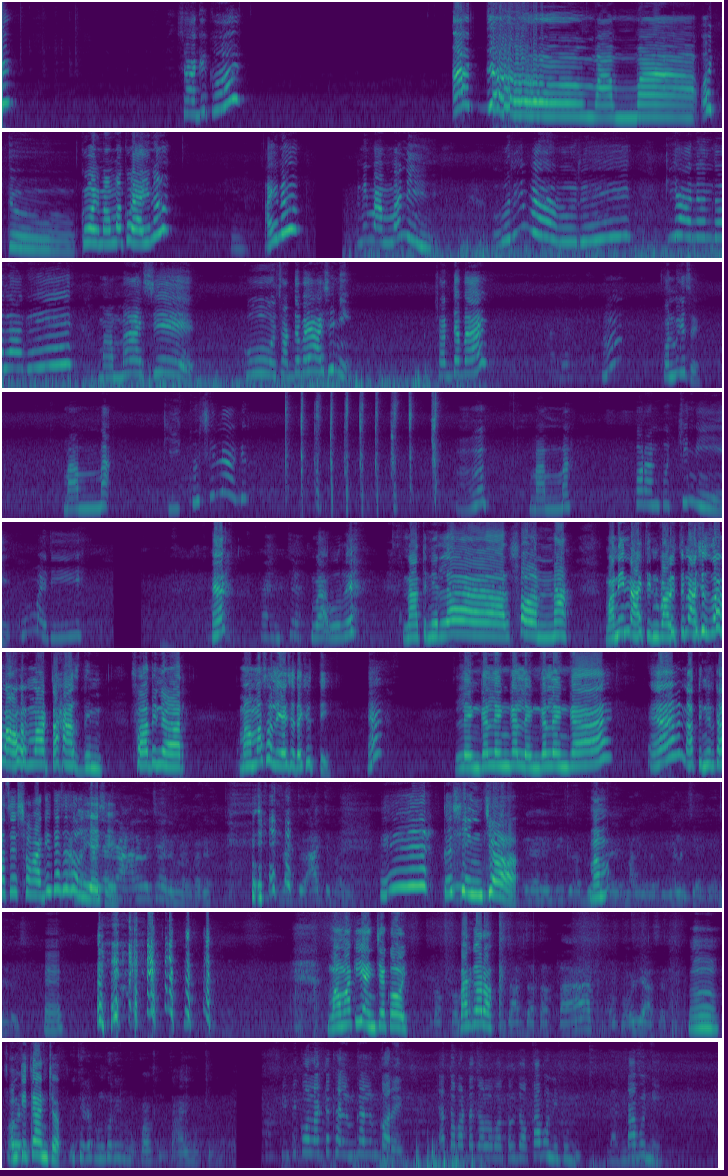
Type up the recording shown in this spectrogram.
শাকে কই? আদো, মাম্মা ওটু কই, মাম্মা কই, আই না? আই না? তুমি মাম্মা নি? ওরে বাবু রে, কি আনন্দ লাগে। মাম্মা আইছে। কই সর্দা ভাই আসেনি সর্দা ভাই? কোন গেছে মাম্মা কি খুশি লাগে। মাম্মা পরান পুচ্ছি নি ও মারি হ্যাঁ? বাবু রে নাতিনের লার শোন না মানে নাতিন বাড়িতে না আসে যা বাবা মারটা হাঁস দিন ছদিন আর। মামা চলে আছে দেখি হ্যাঁ? লেঙ্গা লেঙ্গা লেঙ্গা লেঙ্গা। হ্যাঁ নাতিনের কাছে, সোহাগীর কাছে চলে মামা হ্যাঁ। মামা কি আনছে কই? বার কর। পিপি কলারটা খেলুন খেলুন করে। এত বড়টা জল বোতল কাবনি তুমি? কাবনি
